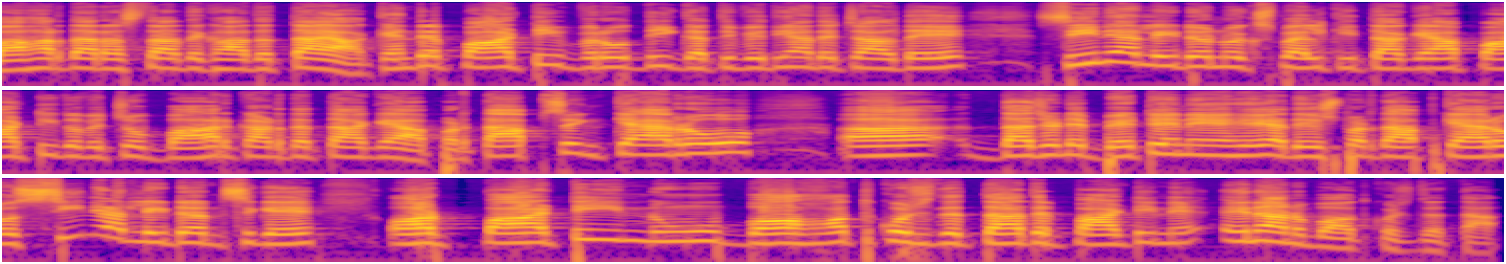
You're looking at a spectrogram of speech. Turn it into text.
ਬਾਹਰ ਦਾ ਰਸਤਾ ਦਿਖਾ ਦਿੱਤਾ ਆ। ਕਹਿੰਦੇ ਪਾਰਟੀ ਵਿਰੋਧੀ ਗਤੀਵਿਧੀਆਂ ਦੇ ਚੱਲਦੇ ਸੀਨੀਅਰ ਲੀਡਰ ਨੂੰ ਐਕਸਪੈਲ ਕੀਤਾ ਗਿਆ, ਪਾਰਟੀ ਦੇ ਵਿੱਚੋਂ ਬਾਹਰ ਕੱਢ ਦਿੱਤਾ ਗਿਆ। ਪ੍ਰਤਾਪ ਸਿੰਘ ਕੈਰੋ ਦਾ ਜਿਹੜੇ ਬੇਟੇ ਨੇ ਇਹ, ਆਦੇਸ਼ ਪ੍ਰਤਾਪ ਕੈਰੋ, ਸੀਨੀਅਰ ਲੀਡਰ ਸੀਗੇ ਔਰ ਪਾਰਟੀ ਨੂੰ ਬਹੁਤ ਕੁਝ ਦਿੱਤਾ ਤੇ ਪਾਰਟੀ ਨੇ ਇਹਨਾਂ ਨੂੰ ਬਹੁਤ ਕੁਝ ਦਿੱਤਾ।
